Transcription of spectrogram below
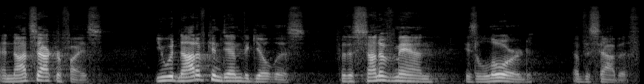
and not sacrifice, you would not have condemned the guiltless, for the Son of Man is Lord of the Sabbath.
